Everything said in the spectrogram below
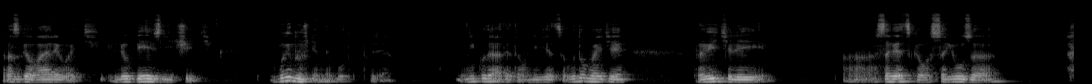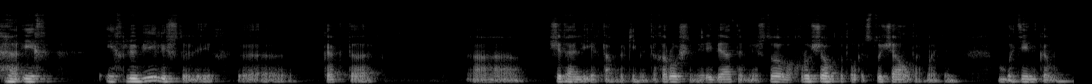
разговаривать, любезничать. Вынуждены будут, друзья. Никуда от этого не деться. Вы думаете, правителей э, Советского Союза, их, их любили, что ли, их э, как-то считали их там какими-то хорошими ребятами, что Хрущев, который стучал там этим ботинком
